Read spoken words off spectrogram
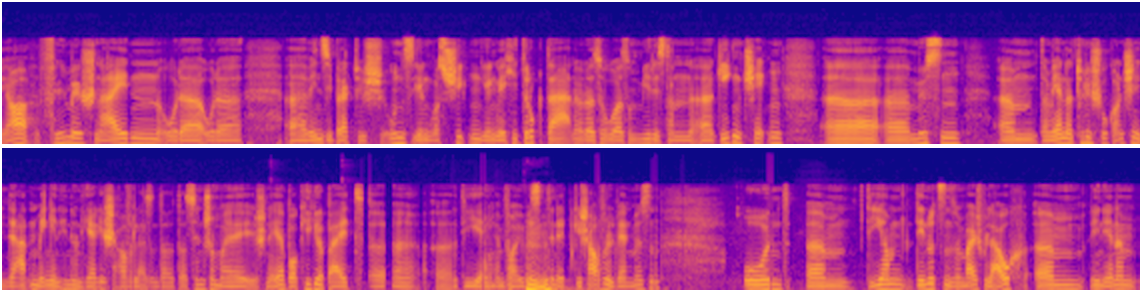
ja, Filme schneiden oder, oder äh, wenn sie praktisch uns irgendwas schicken, irgendwelche Druckdaten oder sowas und wir das dann äh, gegenchecken äh, äh müssen, ähm, dann werden natürlich schon ganz schön die Datenmengen hin und her geschaufelt. Also da, da sind schon mal schnell ein paar Gigabyte, äh, äh, die einfach übers mhm. Internet geschaufelt werden müssen. Und ähm, die, haben, die nutzen zum Beispiel auch ähm, in ihrem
